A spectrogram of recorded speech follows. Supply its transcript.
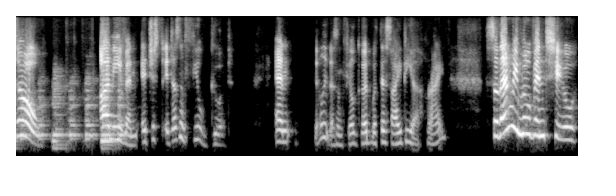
so uneven. It just it doesn't feel good. And Billy doesn't feel good with this idea, right? So then we move into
